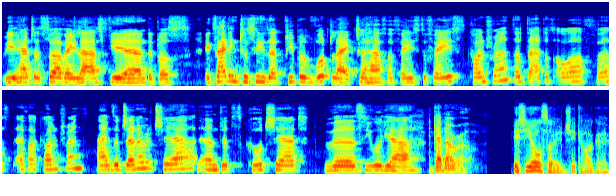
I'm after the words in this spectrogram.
we had a survey last year and it was exciting to see that people would like to have a face-to-face conference and that is our first ever conference. I'm the general chair and it's co-chaired with Julia Damerow. Is she also in Chicago?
